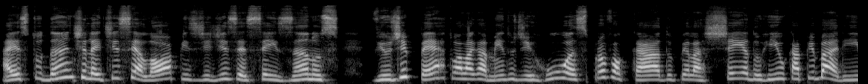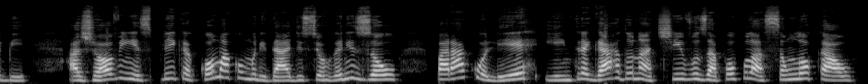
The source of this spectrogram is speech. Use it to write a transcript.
A estudante Letícia Lopes, de 16 anos, viu de perto o alagamento de ruas provocado pela cheia do rio Capibaribe. A jovem explica como a comunidade se organizou para acolher e entregar donativos à população local.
